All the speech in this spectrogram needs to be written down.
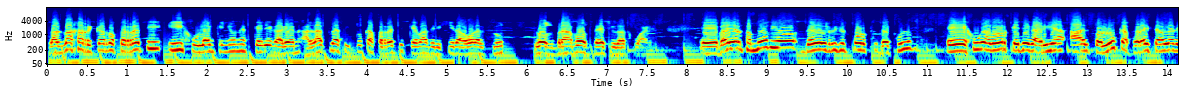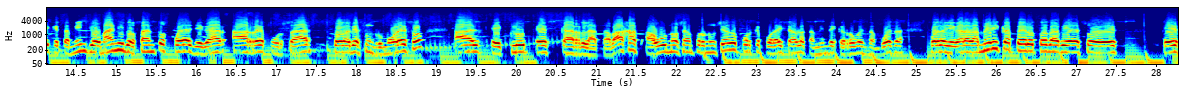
Las bajas Ricardo Ferretti y Julián Quiñones que llegarían al Atlas y Tuca Ferretti que va a dirigir ahora el club Los Bravos de Ciudad Juárez. Eh, Brian Zamudio del Riz Sport de Club, eh, jugador que llegaría al Toluca. Por ahí se habla de que también Giovanni Dos Santos pueda llegar a reforzar, todavía es un rumor eso, al eh, Club Escarlata. Bajas aún no se han pronunciado porque por ahí se habla también de que Rubén Zambuesa pueda llegar al América, pero todavía eso es, es,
